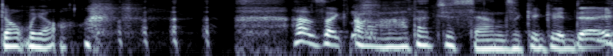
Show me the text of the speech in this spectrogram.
don't we all I was like, oh, that just sounds like a good day.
